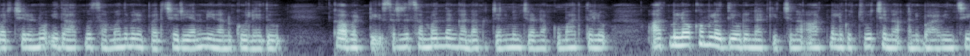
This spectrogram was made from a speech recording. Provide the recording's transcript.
పరిచర్యను ఇది ఆత్మ సంబంధమైన పరిచర్య అని నేను అనుకోలేదు. కాబట్టి శరీర సంబంధంగా నాకు జన్మించిన నా కుమార్తెలు ఆత్మలోకంలో దేవుడు నాకు ఇచ్చిన ఆత్మలకు సూచన అని భావించి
